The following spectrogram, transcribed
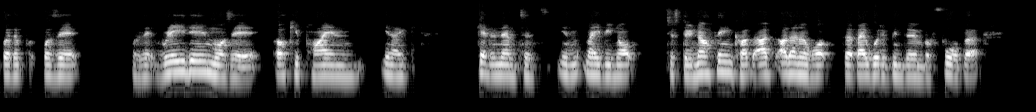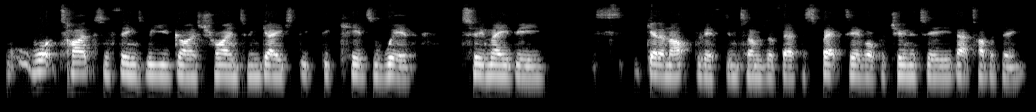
Whether was it was it reading? Was it occupying? You know, getting them to you know, maybe not just do nothing? I, I don't know what that they would have been doing before, but what types of things were you guys trying to engage the, the kids with to maybe get an uplift in terms of their perspective, opportunity, that type of thing?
